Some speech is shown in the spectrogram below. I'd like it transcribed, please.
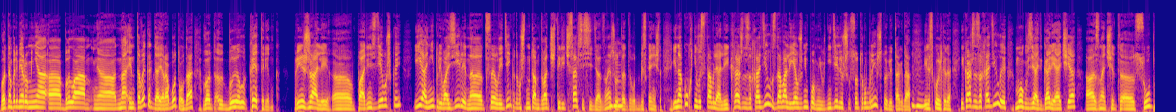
Вот, например, у меня а, была а, на НТВ, когда я работал, да, вот а, был кэтеринг. Приезжали э, парень с девушкой, и они привозили на целый день, потому что, ну, там 24 часа все сидят, знаешь, вот это вот бесконечно. И на кухне выставляли, и каждый заходил, сдавали, я уже не помню, в неделю 600 рублей, что ли, тогда, или сколько-то. И каждый заходил и мог взять горячее, а, значит, э, суп,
